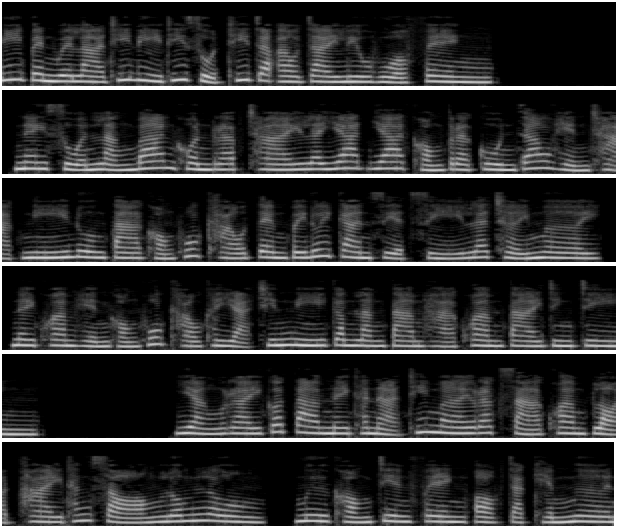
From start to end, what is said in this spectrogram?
นี่เป็นเวลาที่ดีที่สุดที่จะเอาใจลิวหัวเฟง ในสวนหลังบ้านคนรับใช้และญาติญาติของตระกูลเจ้าเห็นฉากนี้ดวงตาของพวกเขาเต็มไปด้วยการเสียดสีและเฉยเมย ในความเห็นของพวกเขาขยะชิ้นนี้กำลังตามหาความตายจริง ๆ อย่างไรก็ตามในขณะที่ไม้รักษาความปลอดภัยทั้งสองล้มลง มือของเจียงเฟงออกจากเข็มเงิน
